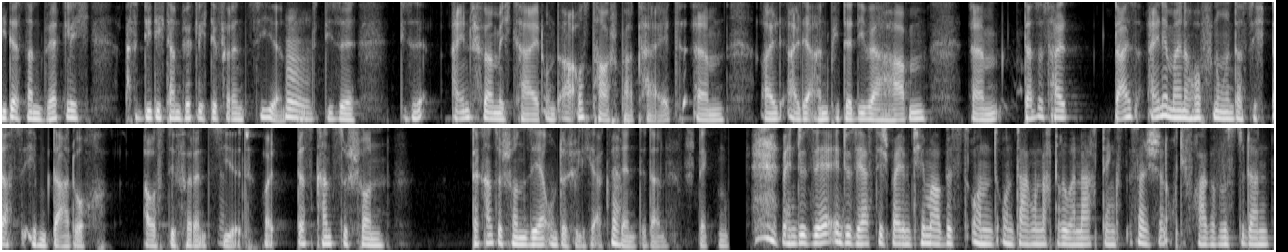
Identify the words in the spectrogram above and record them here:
die das dann wirklich, also die dich dann wirklich differenzieren. Hm. Und diese, diese Einförmigkeit und Austauschbarkeit ähm, all, all der Anbieter, die wir haben, ähm, das ist halt, da ist eine meiner Hoffnungen, dass sich das eben dadurch ausdifferenziert, ja. weil das kannst du schon, da kannst du schon sehr unterschiedliche Akzente ja. dann stecken. Wenn du sehr enthusiastisch bei dem Thema bist und, und Tag und Nacht darüber nachdenkst, ist natürlich dann auch die Frage, wirst du dann,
